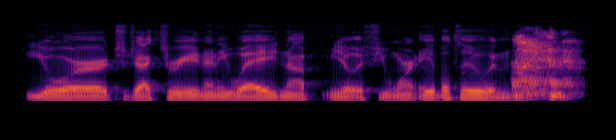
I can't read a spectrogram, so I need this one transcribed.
your trajectory in any way? Not you know if you weren't able to and.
